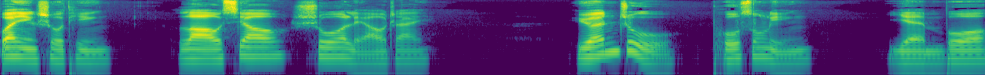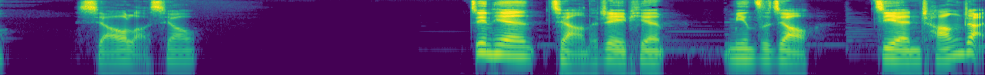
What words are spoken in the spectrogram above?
欢迎收听老萧说《聊斋》，原著蒲松龄，演播小老萧。今天讲的这一篇名字叫《剪长债》。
